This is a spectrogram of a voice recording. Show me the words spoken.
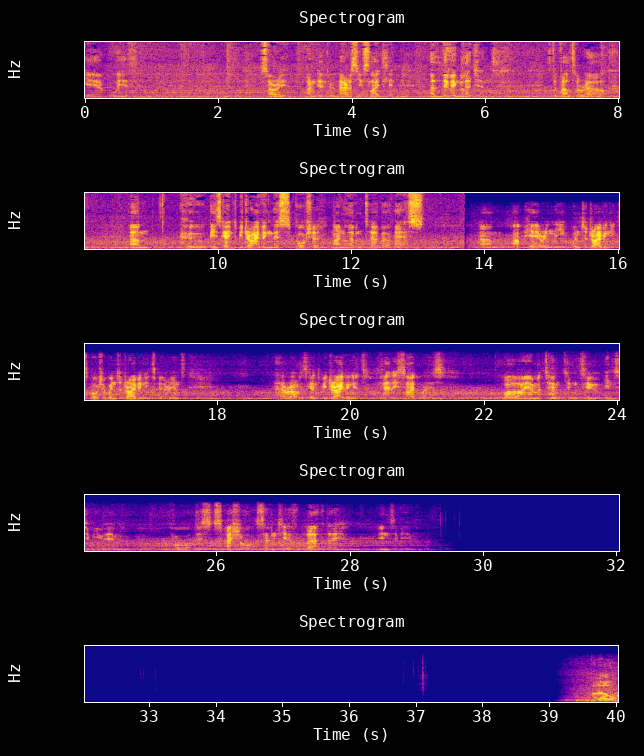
here with, sorry, I'm going to embarrass you slightly, a living legend, Mr. Walter um, who is going to be driving this Porsche 911 Turbo S um, up here in the winter driving, Porsche winter driving experience. Röhrl is going to be driving it fairly sideways while I am attempting to interview him for this special 70th birthday Hello.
